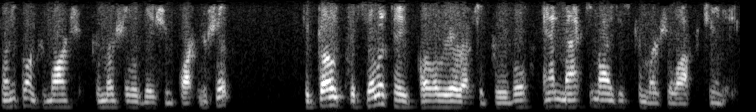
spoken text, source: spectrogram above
clinical and commercialization partnership to both facilitate pelareorep's approval and maximize its commercial opportunity.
